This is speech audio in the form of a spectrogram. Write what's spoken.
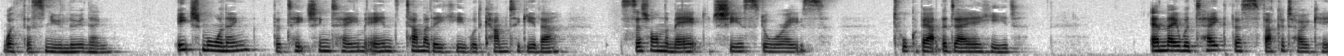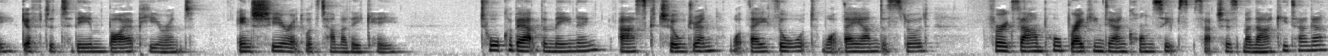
with this new learning. Each morning, the teaching team and tamariki would come together, sit on the mat, share stories, talk about the day ahead, and they would take this whakataukī gifted to them by a parent and share it with tamariki. Talk about the meaning, ask children what they thought, what they understood. For example, breaking down concepts such as manaakitanga.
